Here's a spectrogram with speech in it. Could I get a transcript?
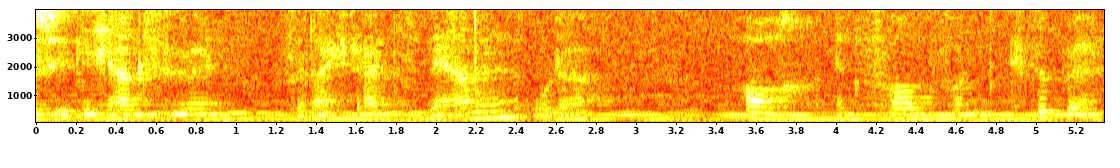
unterschiedlich anfühlen, vielleicht als Wärme oder auch in Form von Kribbeln.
